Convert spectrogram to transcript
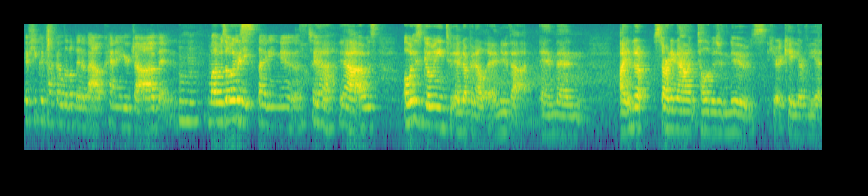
if you could talk a little bit about kind of your job and Mm-hmm. Well, I was always pretty exciting news too. Yeah, yeah. I was always going to end up in LA. I knew that. And then I ended up starting out in television news here at KDRV. I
